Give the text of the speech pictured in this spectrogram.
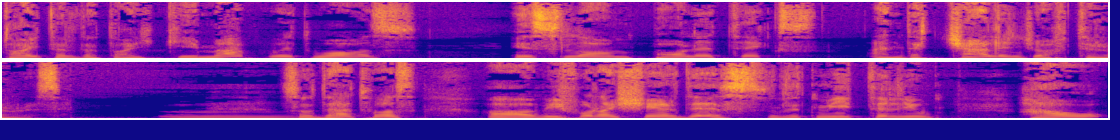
title that I came up with was Islam, Politics, and the Challenge of Terrorism. Mm. So that was, uh, before I share this, let me tell you how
